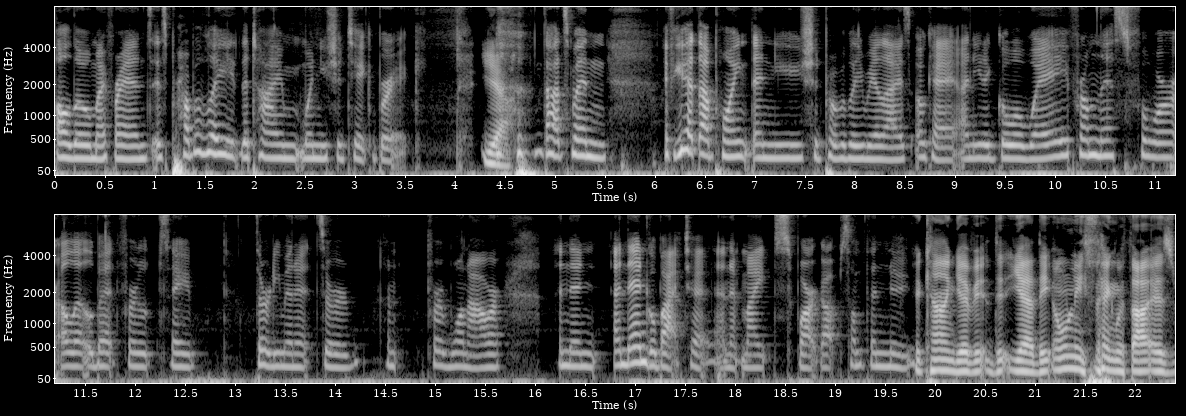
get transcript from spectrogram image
although my friends, is probably the time when you should take a break. Yeah, That's when, if you hit that point, then you should probably realize, okay, I need to go away from this for a little bit, for say, thirty minutes or an, for one hour, and then and then go back to it, and it might spark up something new. It can give you, the, yeah. The only thing with that is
